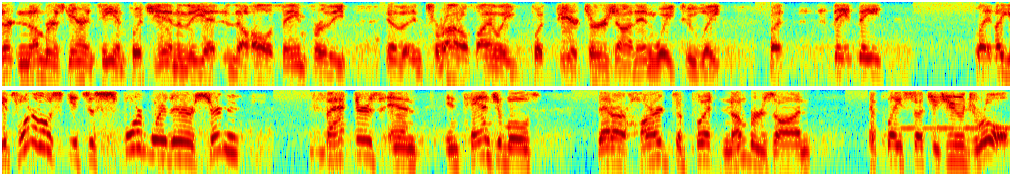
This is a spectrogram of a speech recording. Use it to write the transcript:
certain numbers guarantee and put you in in the in the Hall of Fame for the you know the, in Toronto finally put Pierre Turgeon in way too late, but they they like like it's one of those it's a sport where there are certain factors and intangibles that are hard to put numbers on that play such a huge role.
